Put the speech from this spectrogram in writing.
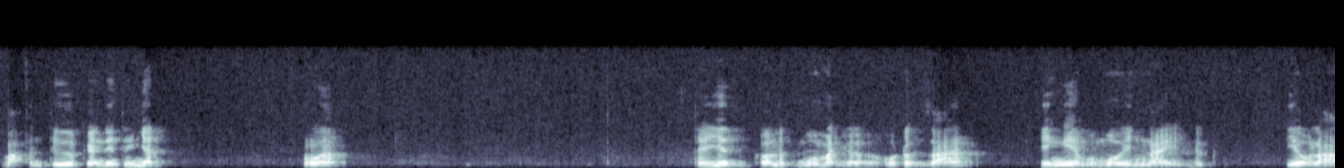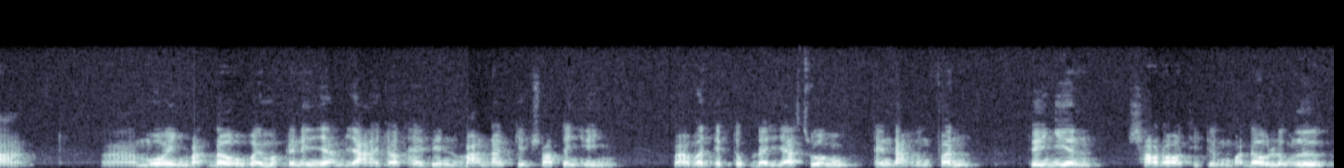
3 phần 4 cái nến thứ nhất. Đúng không ạ? Thể hiện có lực mua mạnh ở hỗ trợ giá. Ý nghĩa của mô hình này được hiệu là à, mô hình bắt đầu với một cái nến giảm dài cho thấy bên bán đang kiểm soát tình hình và vẫn tiếp tục đẩy giá xuống trên đà hưng phấn. Tuy nhiên sau đó thị trường bắt đầu lưỡng lự.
